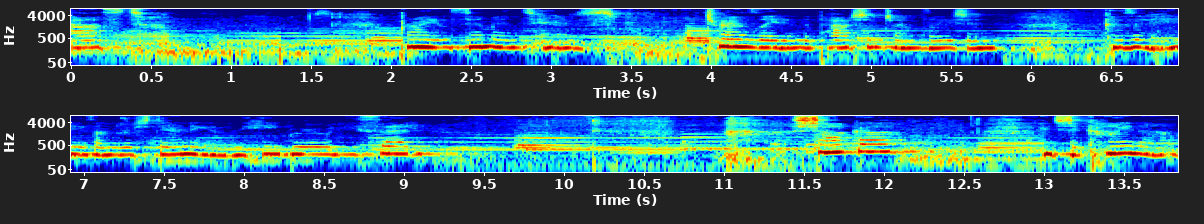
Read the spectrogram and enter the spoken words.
Asked Brian Simmons, who's translating the Passion Translation, because of his understanding of the Hebrew, and he said, Shaka and Shekinah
